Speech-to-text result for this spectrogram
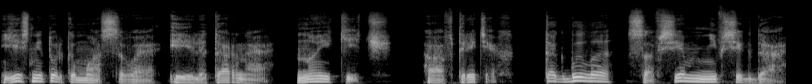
есть не только массовое и элитарное, но и кич. А в-третьих, так было совсем не всегда.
